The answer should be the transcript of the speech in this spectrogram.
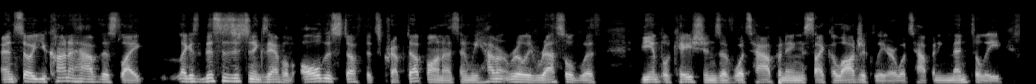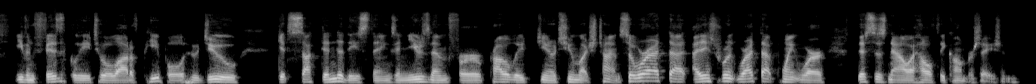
And so you kind of have this like like this is just an example of all this stuff that's crept up on us and we haven't really wrestled with the implications of what's happening psychologically or what's happening mentally even physically to a lot of people who do get sucked into these things and use them for probably you know too much time. So we're at that i think we're at that point where this is now a healthy conversation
